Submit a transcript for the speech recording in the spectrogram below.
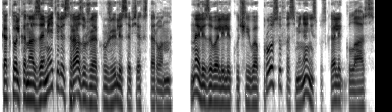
Как только нас заметили, сразу же окружили со всех сторон. Нелли завалили кучей вопросов, а с меня не спускали глаз.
